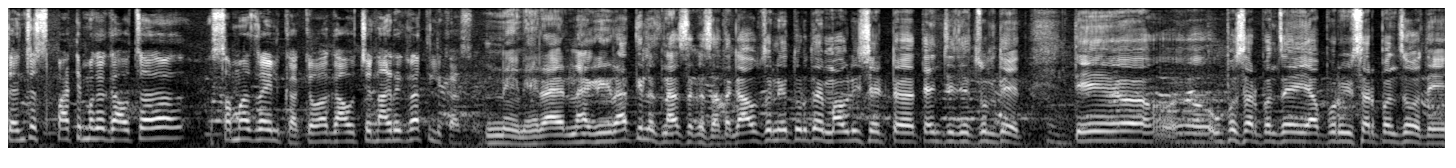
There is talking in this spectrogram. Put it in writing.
त्यांच्याच पाठीमागं गावचा समाज राहील का? किंवा गावचे नागरिक राहतील का असं? नाही नाही नागरिक राहतीलच ना असं कसं? आता गावचं नेतृत्व आहे माऊली शेट अ, त्यांचे जे चुलते आहेत ते अ, उपसरपंच आहे यापूर्वी सरपंच होते.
